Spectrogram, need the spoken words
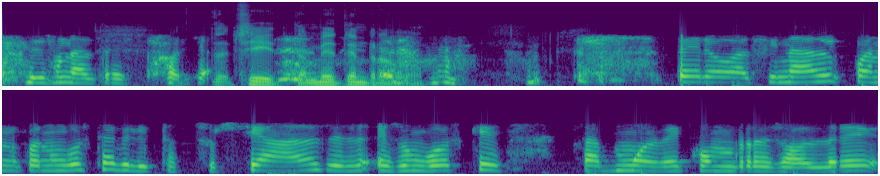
és una altra història. Sí, també tens raó. Però al final, quan, quan un gos té habilitats socials, és, és un gos que sap molt bé com resoldre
